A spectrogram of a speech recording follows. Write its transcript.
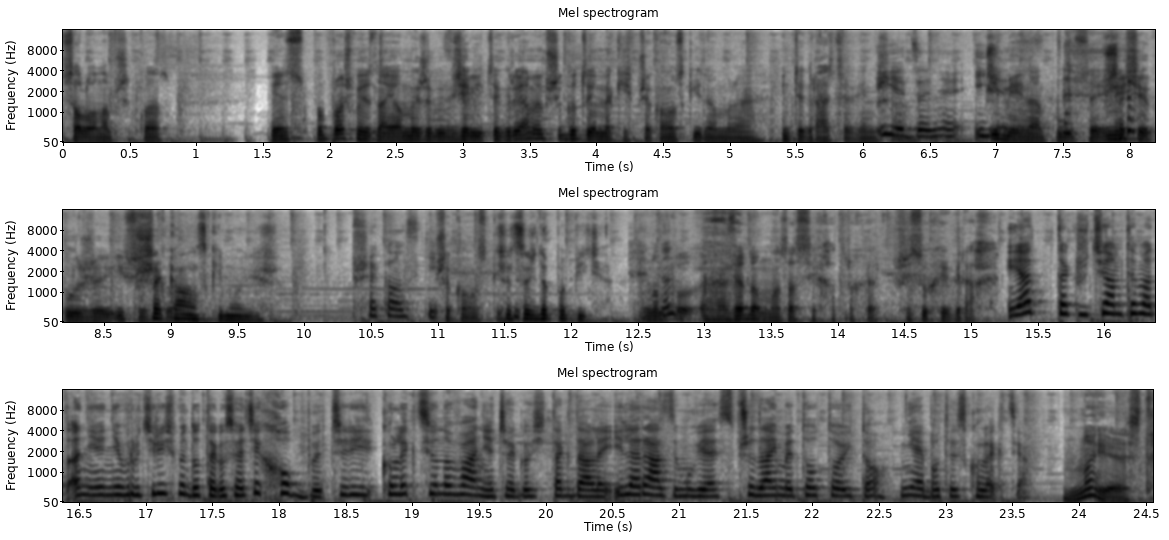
solo na przykład. Więc poprośmy znajomych, żeby wzięli te gry, a my przygotujemy jakieś przekąski dobre, integracja większa. I jedzenie, i I miej na półce, i się kurzy, i wszystko. Przekąski mówisz, przekąski. Przekąski. czy coś do popicia. No, No- bo e, wiadomo, zasycha trochę przy suchych grach. Ja tak rzuciłam temat, a nie, nie wróciliśmy do tego. Słuchajcie, hobby, czyli kolekcjonowanie czegoś i tak dalej. Ile razy mówię, sprzedajmy to, to i to. Nie, bo to jest kolekcja. No jest.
